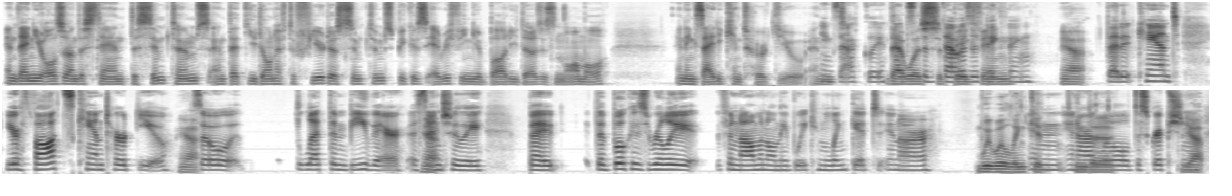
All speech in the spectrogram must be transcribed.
And then you also understand the symptoms and that you don't have to fear those symptoms because everything your body does is normal and anxiety can't hurt you. And Exactly. that That's was the, a that big was a thing. big thing. yeah, That it can't, your thoughts can't hurt you. Yeah. So let them be there, essentially. Yeah. But the book is really phenomenal. Maybe we can link it in our we will link in, it in, our the, little description. yeah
